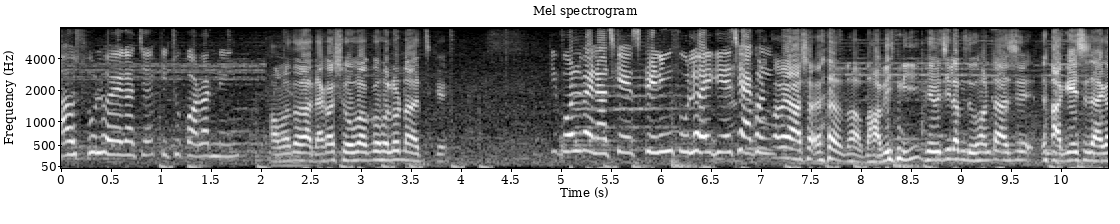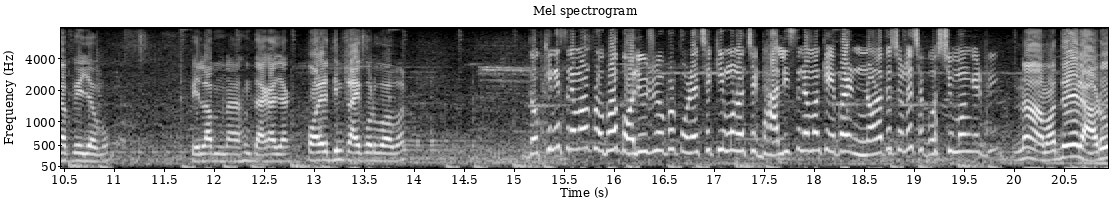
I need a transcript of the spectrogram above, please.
হাউসফুল হয়ে গেছে কিছু করার নেই। আমরা তো দেখার সৌভাগ্য হলো না আজকে। কি বলবেন আজকে স্ক্রিনিং ফুল হয়ে গিয়েছে এখন আশা ভাবিনি ভেবেছিলাম দু ঘণ্টা আসে আগে এসে জায়গা পেয়ে যাব। পেলাম না এখন দেখা যাক পরের দিন ট্রাই করব আবার। দক্ষিণী সিনেমার প্রভাব বলিউডের উপর পড়েছে কি মনে হচ্ছে? ঢালি সিনেমাকে এবার নড়াতে চলেছে পশ্চিমবঙ্গের ভিড় না আমাদের আরও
